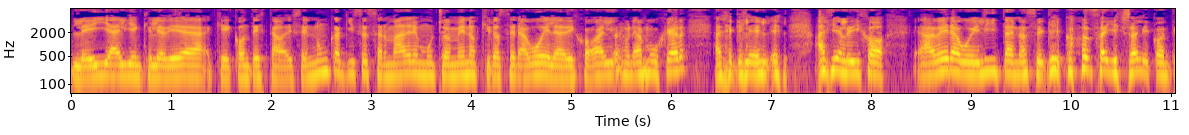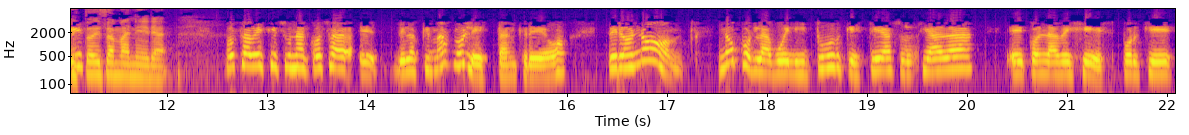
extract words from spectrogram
leí a alguien que le había que contestaba, dice nunca quise ser madre, mucho menos quiero ser abuela, dijo una mujer a la que le, alguien le dijo a ver abuelita no sé qué cosa y ella le contestó de esa manera. Vos sabés que es una cosa eh, de los que más molestan, creo, pero no no por la abuelitud que esté asociada eh, con la vejez, porque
